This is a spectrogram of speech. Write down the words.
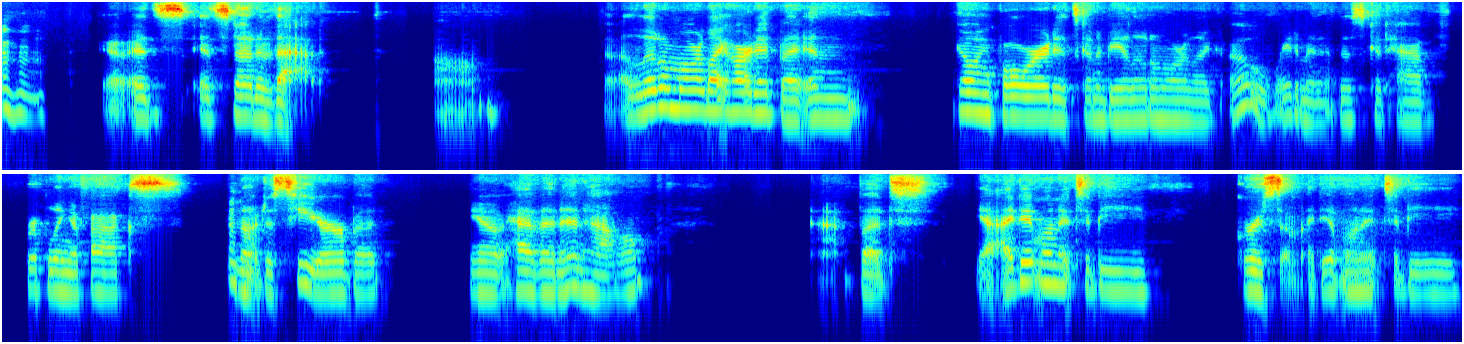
Mm-hmm. It's it's none of that. Um, a little more lighthearted, but in going forward, it's going to be a little more like, oh, wait a minute, this could have rippling effects, mm-hmm. not just here, but you know, heaven and hell. But yeah, I didn't want it to be gruesome. I didn't want it to be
